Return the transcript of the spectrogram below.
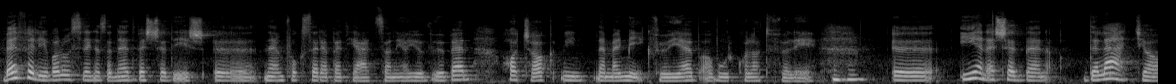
Befelé valószínűleg ez a nedvesedés ö, nem fog szerepet játszani a jövőben, ha csak nem megy még följebb a burkolat fölé. Uh-huh. Ö, ilyen esetben de látja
